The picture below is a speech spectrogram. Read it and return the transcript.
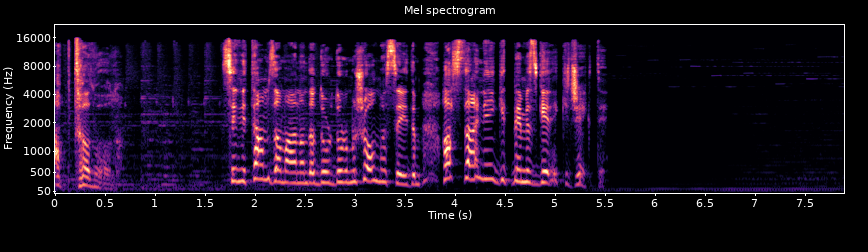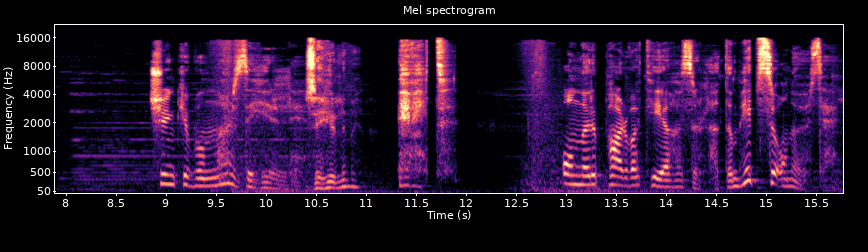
Aptal oğlum. Seni tam zamanında durdurmuş olmasaydım hastaneye gitmemiz gerekecekti. Çünkü bunlar zehirli. Zehirli mi? Evet. Onları Parvati'ye hazırladım. Hepsi ona özel.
